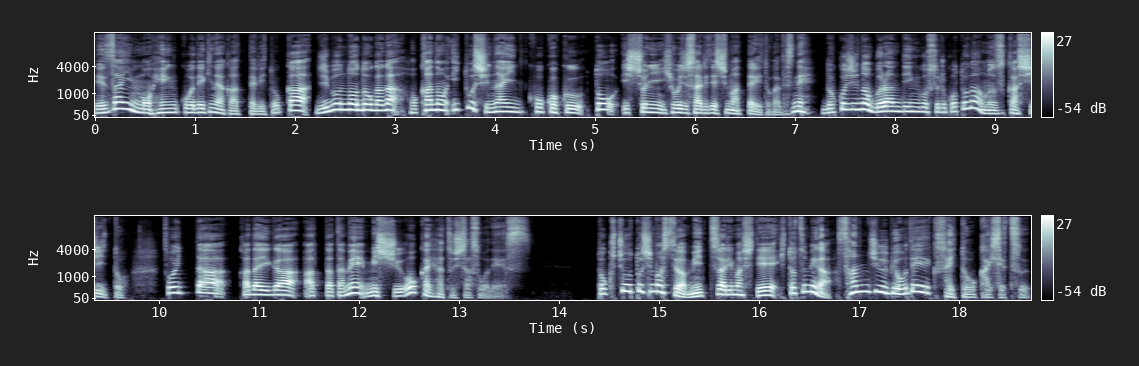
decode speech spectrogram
デザインも変更できなかったりとか、自分の動画が他の意図しない広告と一緒に表示されてしまったりとかですね、独自のブランディングをすることが難しいと、そういった課題があったため、ミッシュを開発したそうです。特徴としましては3つありまして、1つ目が30秒でサイトを開設。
